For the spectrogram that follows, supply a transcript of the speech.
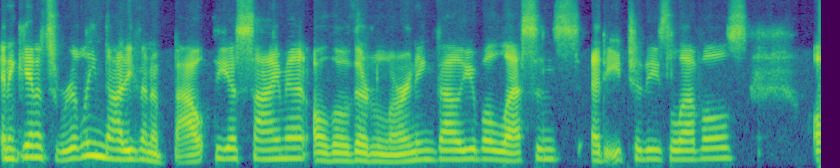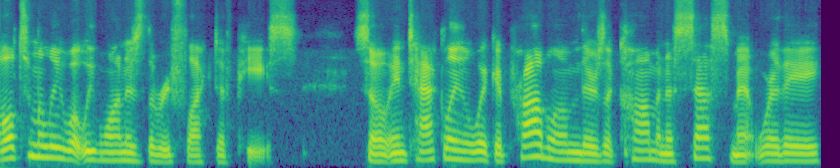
And again, it's really not even about the assignment, although they're learning valuable lessons at each of these levels. Ultimately, what we want is the reflective piece. So in tackling a wicked problem, there's a common assessment where they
